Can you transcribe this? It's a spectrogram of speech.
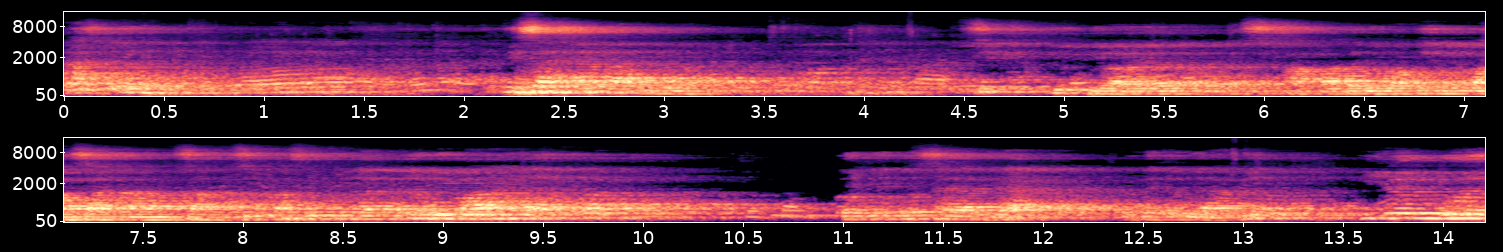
asli. Bisa nyata gitu. Si dibilang ya, kakak tadi pakai di pasar nasi, pasti punya lebih parah lagi. Begitu saya lihat, begitu diambil, hilang buat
